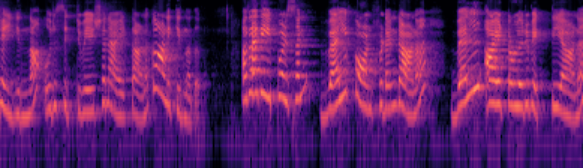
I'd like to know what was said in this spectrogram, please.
ചെയ്യുന്ന ഒരു സിറ്റുവേഷൻ ആയിട്ടാണ് കാണിക്കുന്നത്. അതായത് ഈ പേഴ്സൺ വെൽ കോൺഫിഡന്റ് ആണ് വെൽ ആയിട്ടുള്ള ഒരു വ്യക്തിയാണ്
